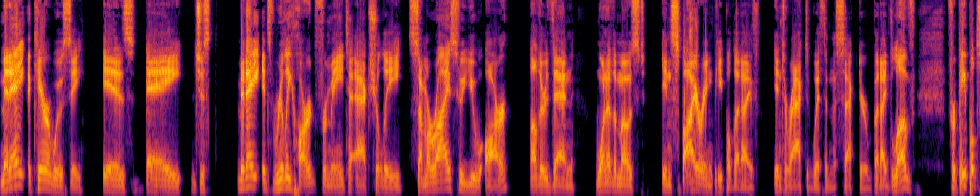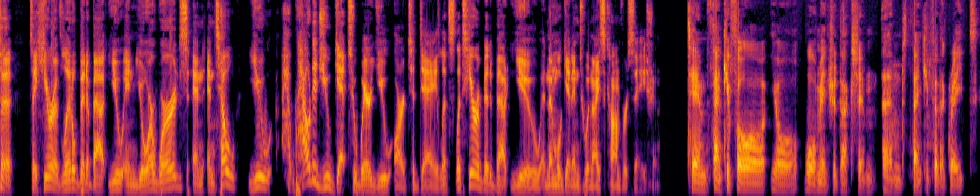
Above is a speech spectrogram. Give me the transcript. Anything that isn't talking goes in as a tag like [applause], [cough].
Mide Akerewusi is a just Mide, it's really hard for me to actually summarize who you are other than one of the most inspiring people that I've interacted with in the sector. But I'd love for people to to hear a little bit about you in your words and and tell you how, how did you get to where you are today. Let's let's hear a bit about you, and then we'll get into a nice conversation. Tim, thank you for your warm introduction, and thank you for the great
